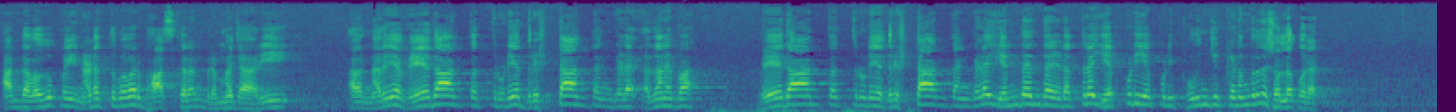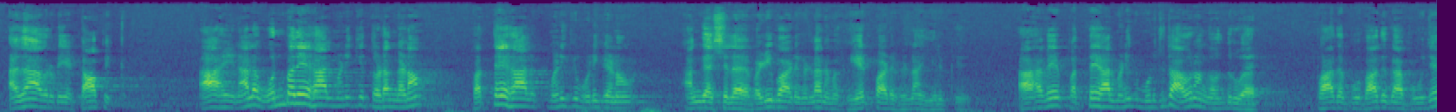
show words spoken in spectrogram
அந்த வகுப்பை நடத்துபவர் பாஸ்கரன் பிரம்மச்சாரி. அவர் நிறைய வேதாந்தத்தினுடைய திருஷ்டாந்தங்களை அதானேப்பா? வேதாந்தத்தினுடைய திருஷ்டாந்தங்களை எந்தெந்த இடத்துல எப்படி எப்படி புரிஞ்சுக்கணுங்கிறத சொல்ல போகிறார் அதுதான் அவருடைய டாபிக். ஆகையினால ஒன்பதே கால் மணிக்கு தொடங்கணும் பத்தே கால் மணிக்கு முடிக்கணும். அங்கே சில வழிபாடுகள்லாம் நமக்கு ஏற்பாடுகள்லாம் இருக்குது ஆகவே பத்தே கால் மணிக்கு முடிச்சுட்டு அவரும் அங்கே வந்துடுவார் பாத பூ பாதுகா பூஜை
